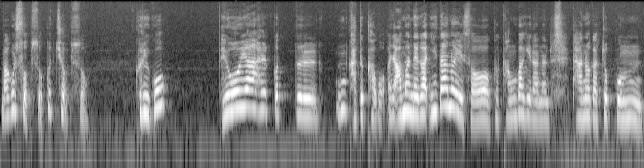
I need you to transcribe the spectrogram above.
막을 수 없어. 끝이 없어. 그리고 배워야 할 것들은 가득하고 아니 아마 내가 이 단어에서 그 강박이라는 단어가 조금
